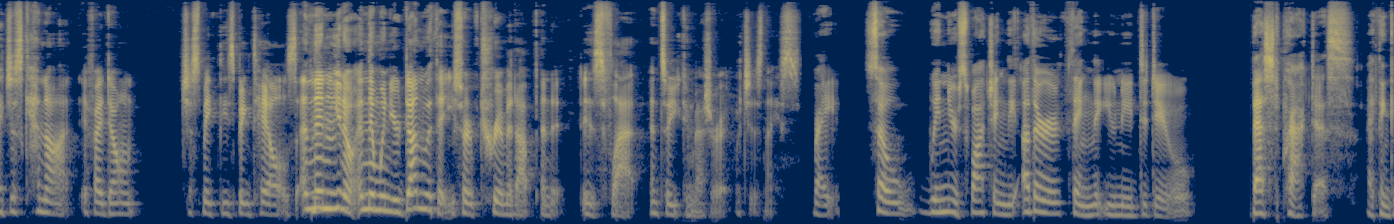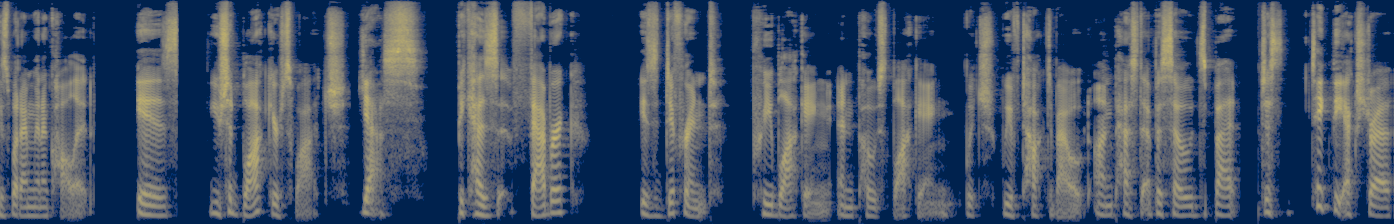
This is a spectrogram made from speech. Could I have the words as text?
i just cannot if i don't just make these big tails and then Mhm. you know and then when you're done with it you sort of trim it up and it is flat and so you can measure it which is nice Right. So when you're swatching, the other thing that you need to do, best practice, I think is what I'm going to call it, is you should block your swatch yes because fabric is different pre blocking and post blocking, which we've talked about on past episodes. But just take the extra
